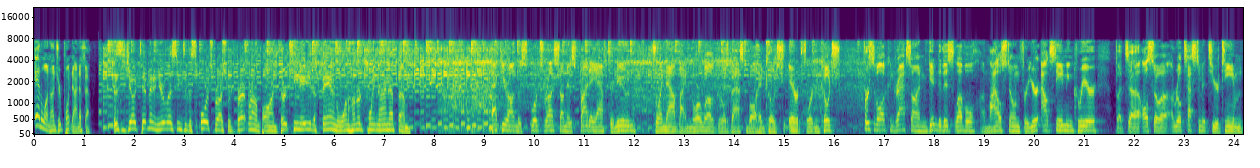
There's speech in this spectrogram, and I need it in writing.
and 100.9 FM. This is Joe Tippmann, and you're listening to the Sports Rush with Brett Rump on 1380 The Fan and 100.9 FM. Back here on the Sports Rush on this Friday afternoon, joined now by Norwell girls basketball head coach Eric Thornton. Coach, first of all, congrats on getting to this level, a milestone for your outstanding career, but uh, also a, a real testament to your team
